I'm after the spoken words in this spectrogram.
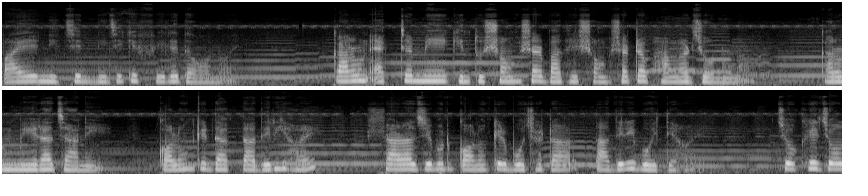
পায়ের নিচে নিজেকে ফেলে দেওয়া নয়। কারণ একটা মেয়ে কিন্তু সংসার বাঁধে সংসারটা ভাঙার জন্য না। কারণ মেয়েরা জানে, কলঙ্কের দাগ তাদেরই হয়, সারা জীবন কলঙ্কের বোঝাটা তাদেরই বইতে হয়। চোখে জল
